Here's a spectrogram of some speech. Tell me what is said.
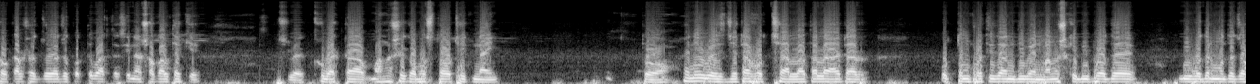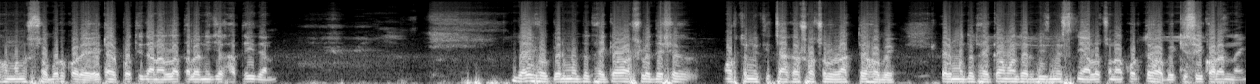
সকাল সাথে যোগাযোগ করতে পারতেছি না সকাল থেকে। আসলে খুব একটা মানসিক অবস্থাও ঠিক নাই। তো এনিওয়েজ যেটা হচ্ছে আল্লাহ তালা এটার উত্তম প্রতিদান দিবেন। মানুষকে বিপদে, বিপদের মধ্যে যখন মানুষ সবর করে, এটার প্রতিদান আল্লাহ তালা নিজের হাতেই দেন। যাই হোক, এর মধ্যে থেকেও আসলে দেশের অর্থনীতি চাকা সচল রাখতে হবে। এর মধ্যে থেকেও আমাদের বিজনেস নিয়ে আলোচনা করতে হবে, কিছুই করার নাই।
